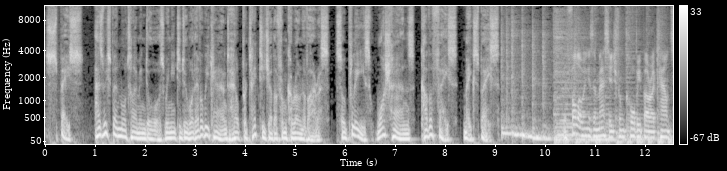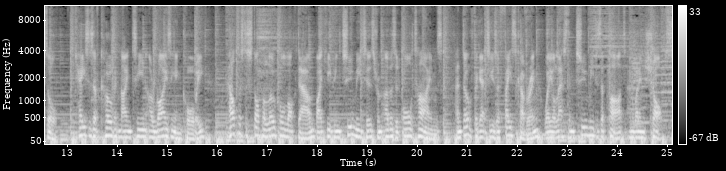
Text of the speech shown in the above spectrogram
Space. As we spend more time indoors, we need to do whatever we can to help protect each other from coronavirus. So please, wash hands, cover face, make space. The following is a message from Corby Borough Council. Cases of COVID 19 are rising in Corby. Help us to stop a local lockdown by keeping two metres from others at all times. And don't forget to use a face covering where you're less than two metres apart and when in shops.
